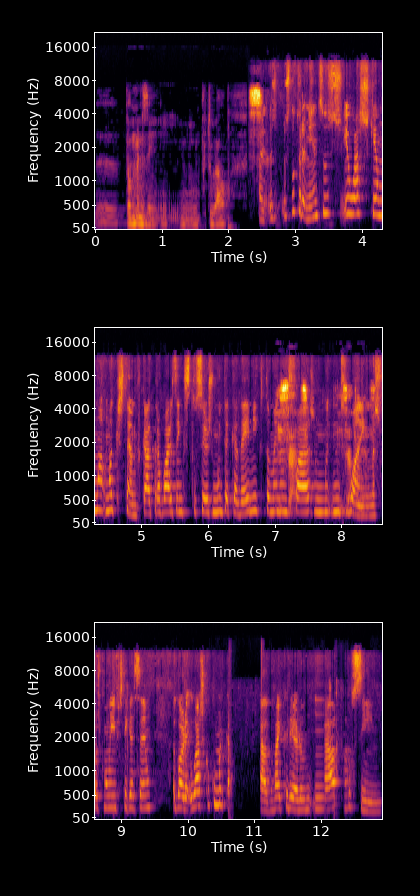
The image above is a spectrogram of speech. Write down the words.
uh, pelo menos em, em, em Portugal. Olha, os, os, doutoramentos eu acho que é uma, uma, questão, porque há trabalhos em que se tu seres muito académico também Exato. não te faz muito bem, mas se fores para uma investigação. Agora, eu acho que o mercado vai querer um dado, sim,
